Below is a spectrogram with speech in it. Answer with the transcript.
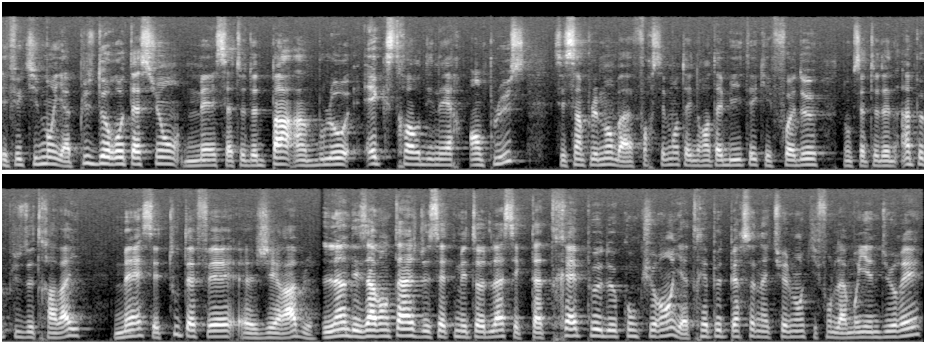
effectivement, il y a plus de rotation, mais ça ne te donne pas un boulot extraordinaire en plus. C'est simplement, bah, forcément, tu as une rentabilité qui est x2, donc ça te donne un peu plus de travail mais c'est tout à fait euh, gérable. L'un des avantages de cette méthode-là, c'est que tu as très peu de concurrents, il y a très peu de personnes actuellement qui font de la moyenne durée.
